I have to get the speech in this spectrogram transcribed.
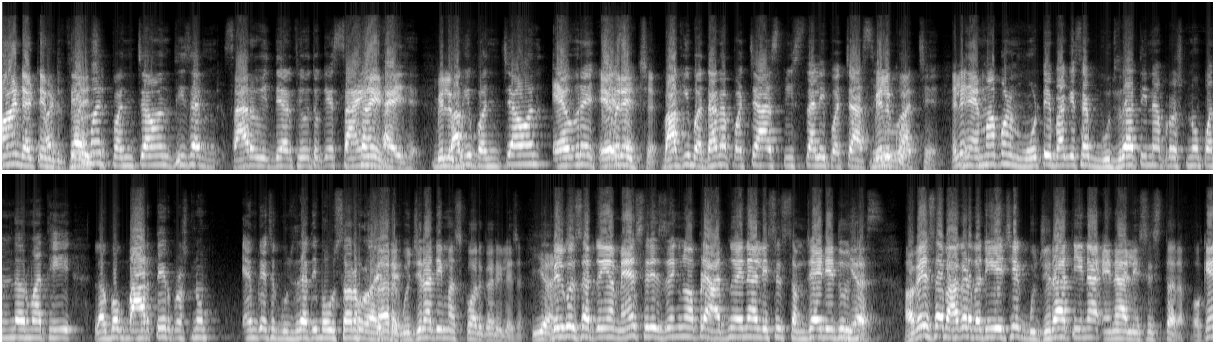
માંડ એટેમ્પ્ટ થાય છે. પંચાવનથી સાહેબ સારો વિદ્યાર્થી હોય તો કે સાઈઠ થાય છે. બાકી પંચાવન એવરેજ એવરેજ છે. બાકી બધાના પચાસ પિસ્તાલીસ પચાસ બિલકુલ. વાત છે. એટલે એમાં પણ મોટે ભાગે સાહેબ ગુજરાતીના પ્રશ્નો પંદરમાંથી લગભગ બાર તેર પ્રશ્નો એમ કે છે ગુજરાતી બહુ સરળ હોય છે. ગુજરાતીમાં સ્કોર કરી લે છે. બિલકુલ સાહેબ તો અહીંયા મેચ રેસિંગનું આપણે આજનું એનાલિસિસ સમજાઈ દીધું છે. હવે સાહેબ આગળ વધીએ છીએ ગુજરાતીના એનાલિસિસ તરફ ઓકે?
